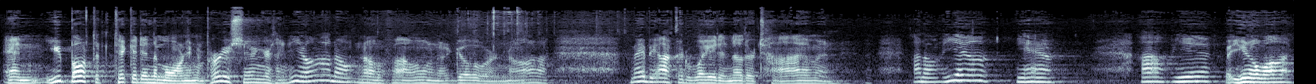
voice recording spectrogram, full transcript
And you bought the ticket in the morning, and pretty soon you're thinking, you know, I don't know if I want to go or not. Maybe I could wait another time. And I don't, yeah, yeah, uh, yeah. But you know what?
